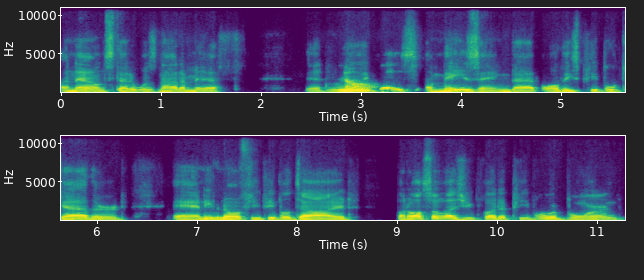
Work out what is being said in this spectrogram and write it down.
announce that it was not a myth. It really No. was amazing that all these people gathered, and even though a few people died, but also, as you put it, people were born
